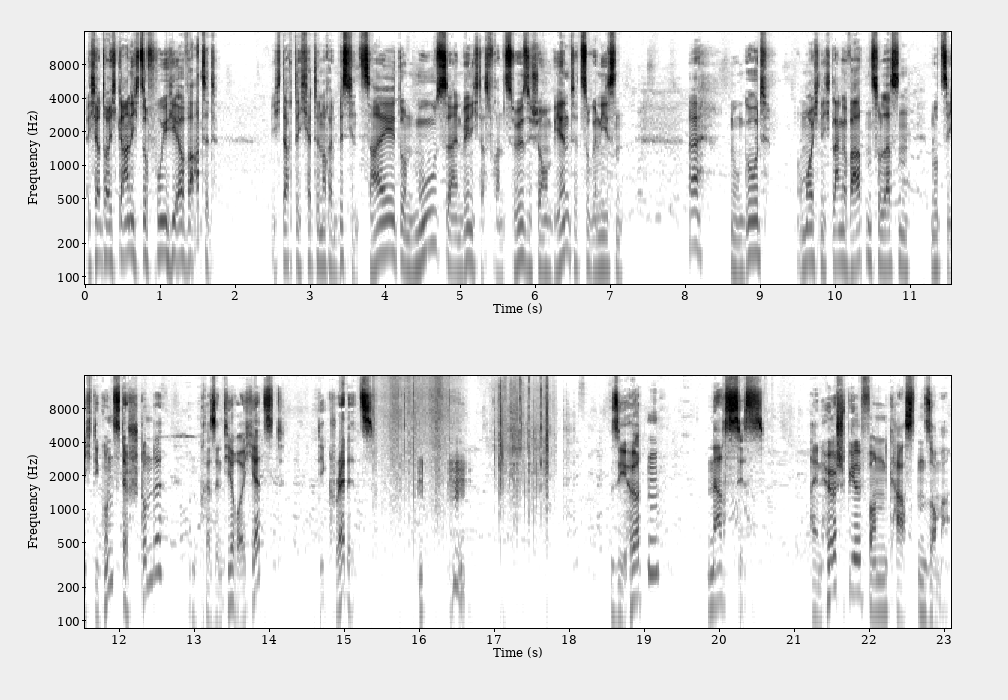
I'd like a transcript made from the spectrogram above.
Ich hatte euch gar nicht so früh hier erwartet. Ich dachte, ich hätte noch ein bisschen Zeit und Muße, ein wenig das französische Ambiente zu genießen. Äh, nun gut, um euch nicht lange warten zu lassen, nutze ich die Gunst der Stunde und präsentiere euch jetzt die Credits. Sie hörten Narciss, ein Hörspiel von Carsten Sommer.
